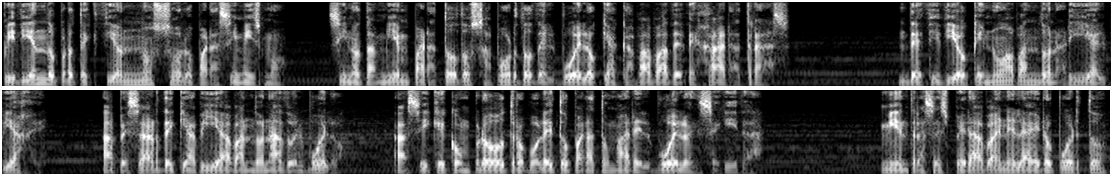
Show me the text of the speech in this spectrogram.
pidiendo protección no solo para sí mismo, sino también para todos a bordo del vuelo que acababa de dejar atrás. Decidió que no abandonaría el viaje, a pesar de que había abandonado el vuelo, así que compró otro boleto para tomar el vuelo enseguida. Mientras esperaba en el aeropuerto,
